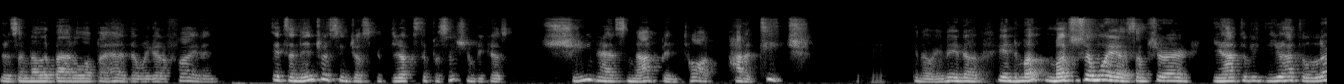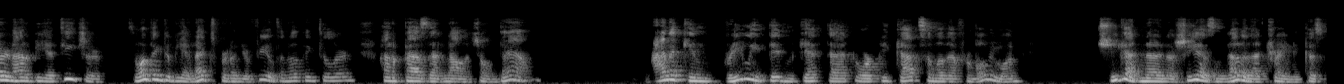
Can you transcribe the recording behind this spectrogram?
there's another battle up ahead that we got to fight. And it's an interesting juxtaposition because she has not been taught how to teach. Mm-hmm. you know in, in, a, in much the same way as i'm sure you have to be you have to learn how to be a teacher. It's one thing to be an expert on your field it's another thing to learn how to pass that knowledge on down. Anakin really didn't get that or he got some of that from obi-wan. She got none no she has none of that training because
